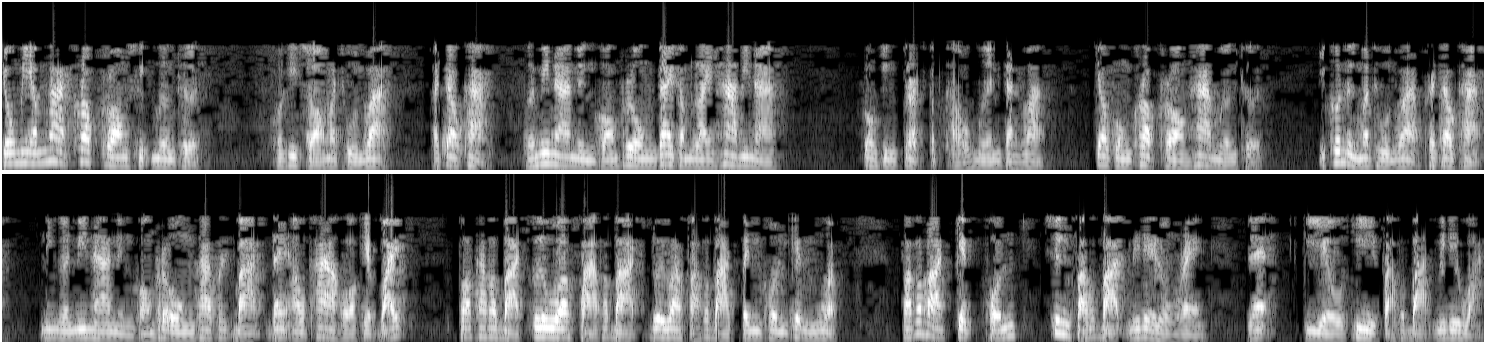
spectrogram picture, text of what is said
จงมีอำนาจครอบครองสิบเมืองเถิด คนที่สองมาทูลว่า พระเจ้าค่ะเหมือนมินาหนึ่งของพระองค์ได้กำไรห้ามินาพระองค์จึงตรัสกับเขาเหมือนกันว่า เจ้าคงครอบครองห้าเมืองเถิด อีกคนหนึ่งมาทูลว่าพระเจ้าค่ะนี่เงินมินาหนึ่งของพระองค์ข้าพระบาทได้เอาผ้าห่อเก็บไว้ เพราะข้าพระบาทกลัวฝ่าพระบาทด้วยว่าฝ่าพระบาทเป็นคนเข้มงวด ฝ่าพระบาทเก็บผล ซึ่งฝ่าพระบาทไม่ได้ลงแรง และเกี่ยวที่ฝ่าพระบาทไม่ได้หวาน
